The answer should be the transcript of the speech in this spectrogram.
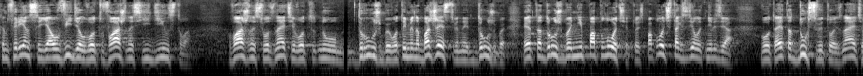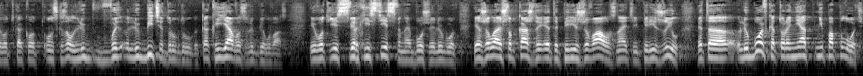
конференции я увидел вот важность единства, важность, вот знаете, вот, ну, дружбы, вот именно божественной дружбы. Это дружба не по плоти, то есть по плоти так сделать нельзя. Вот, а это Дух Святой, знаете, вот как вот он сказал, люб, любите друг друга, как и я возлюбил вас. И вот есть сверхъестественная Божья любовь. Я желаю, чтобы каждый это переживал, знаете, и пережил. Это любовь, которая не, от, не по плоти.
